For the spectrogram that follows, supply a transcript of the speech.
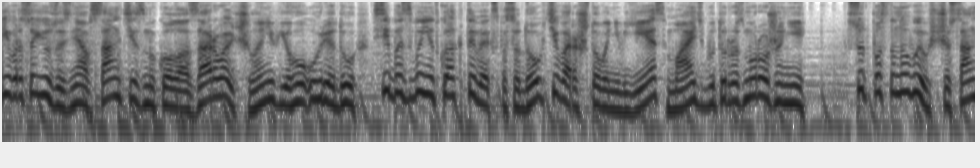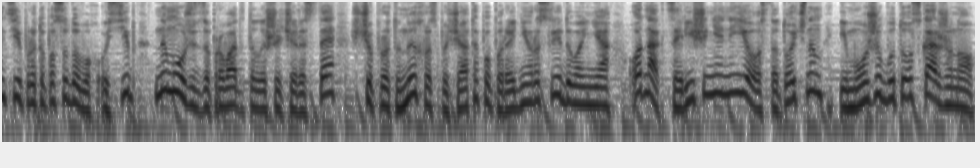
Євросоюзу зняв санкції з Миколи Азарова і членів його уряду. Всі без винятку активи експосадовців, арештовані в ЄС, мають бути розморожені. Суд постановив, що санкції проти посадових осіб не можуть запровадити лише через те, що проти них розпочато попереднє розслідування. Однак це рішення не є остаточним і може бути оскаржено.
